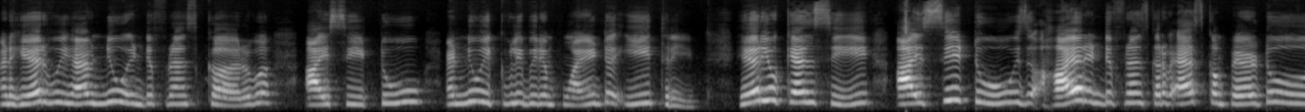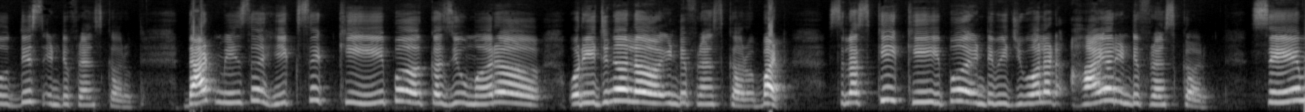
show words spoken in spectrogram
and here we have new indifference curve IC2 and new equilibrium point E3. Here you can see IC2 is higher indifference curve as compared to this indifference curve. That means Hicks keep uh, consumer uh, original uh, indifference curve but Slutsky keep individual at higher indifference curve. Same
